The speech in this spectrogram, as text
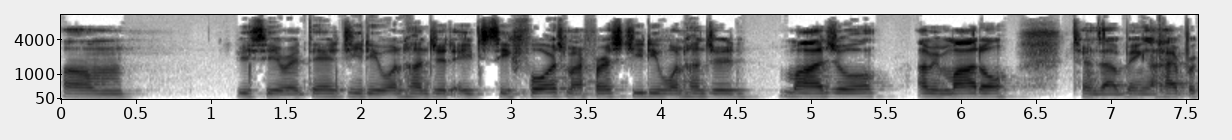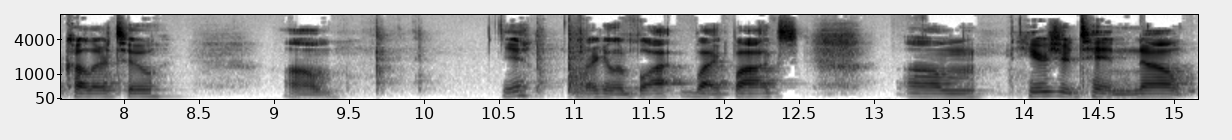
Um, you see right there, GD100 HC4 is my first GD100 module. I mean model. Turns out being a hypercolor too. Um, yeah, regular black black box. Um, here's your tin. Now,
